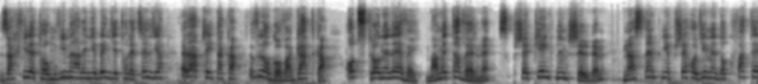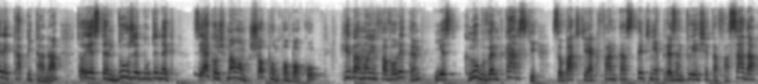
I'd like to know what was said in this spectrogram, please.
Za chwilę to omówimy, ale nie będzie to recenzja, raczej taka vlogowa gadka. Od strony lewej mamy tawernę z przepięknym szyldem, następnie przechodzimy do kwatery kapitana. To jest ten duży budynek z jakąś małą szopą po boku. Chyba moim faworytem jest klub wędkarski. Zobaczcie, jak fantastycznie prezentuje się ta fasada.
